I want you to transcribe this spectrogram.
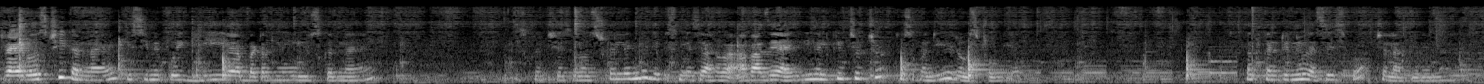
ड्राई रोस्ट ही करना है। किसी में कोई घी या बटर नहीं यूज़ करना है। इसको अच्छे से रोस्ट कर लेंगे। जब इसमें से आवाज़ें आएँगी हल्की छुट छुट तो समझिए रोस्ट हो गया। कंटिन्यू ऐसे इसको चलाते रहना है।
